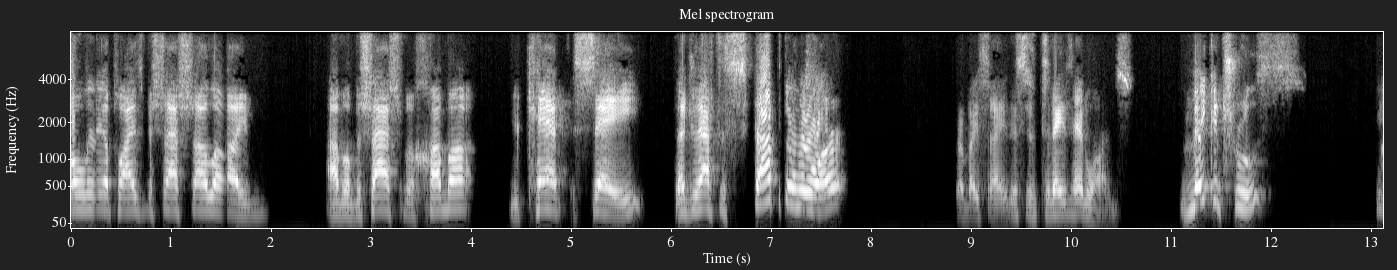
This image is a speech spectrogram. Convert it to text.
only applies b'shas shalom. Aval b'shas muchama you can't say that you have to stop the war. Rabbi say, this is today's headlines. Make a truce.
